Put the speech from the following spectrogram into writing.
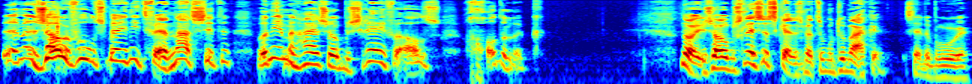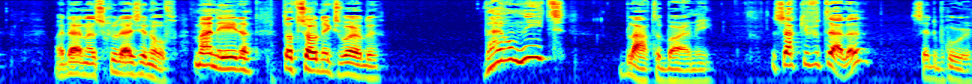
eh, men zou er volgens mij niet ver naast zitten wanneer men haar zou beschrijven als goddelijk. Nou, je zou beslissend kennis met haar moeten maken, zei de broer. Maar daarna schudde hij zijn hoofd. Maar nee, dat zou niks worden. Waarom niet? blaatte Barmy. Zal ik je vertellen, zei de broer.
